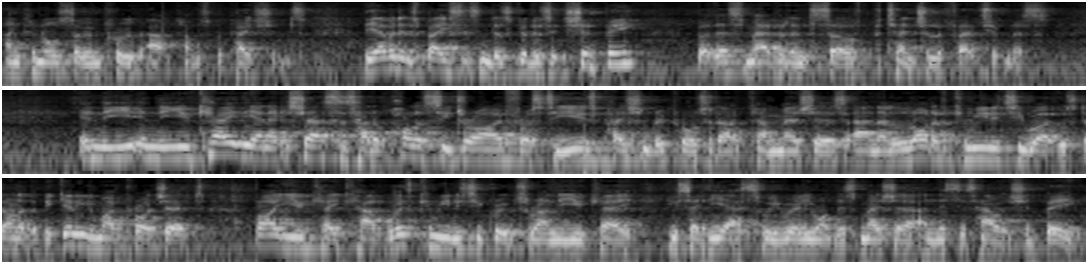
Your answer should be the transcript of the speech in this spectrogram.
and can also improve outcomes for patients. The evidence base isn't as good as it should be, but there's some evidence of potential effectiveness. In the, in the UK, the NHS has had a policy drive for us to use patient reported outcome measures, and a lot of community work was done at the beginning of my project by UK CAB with community groups around the UK who said, yes, we really want this measure and this is how it should be.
